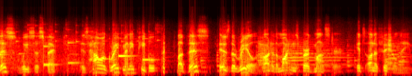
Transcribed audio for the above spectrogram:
This, we suspect, is how a great many people think. But this is the real heart of the Martinsburg Monster, its unofficial name.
